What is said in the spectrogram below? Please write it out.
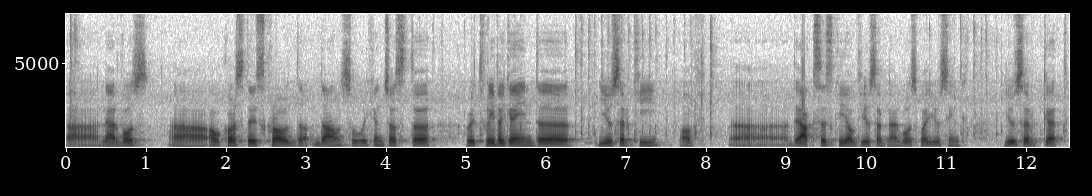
uh, nervos. Uh, of course, they scroll down, so we can just uh, retrieve again the user key of the access key of user nervos by using user get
